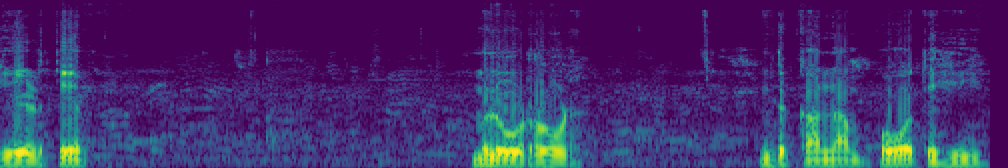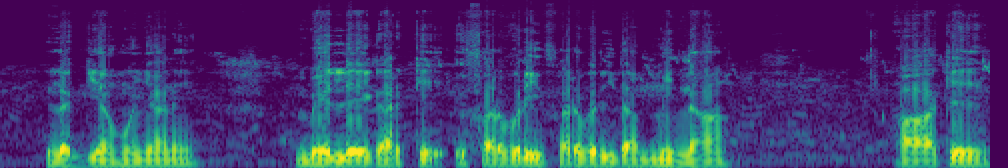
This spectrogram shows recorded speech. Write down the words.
ਗੇਟ ਤੇ, ਮਲੋਟ ਰੋਡ। ਦੁਕਾਨਾਂ ਬਹੁਤ ਹੀ ਲੱਗੀਆਂ ਹੋਈਆਂ ਨੇ। ਮੇਲੇ ਕਰਕੇ ਫਰਵਰੀ ਫਰਵਰੀ ਦਾ ਮਹੀਨਾ। ਆ ਕੇ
